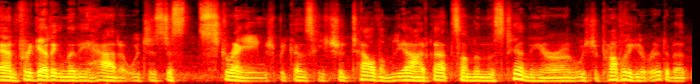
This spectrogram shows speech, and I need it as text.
and forgetting that he had it, which is just strange because he should tell them, yeah, I've got some in this tin here, and we should probably get rid of it.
